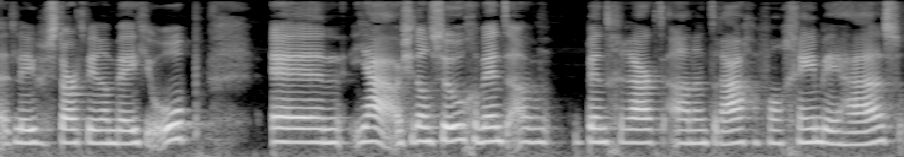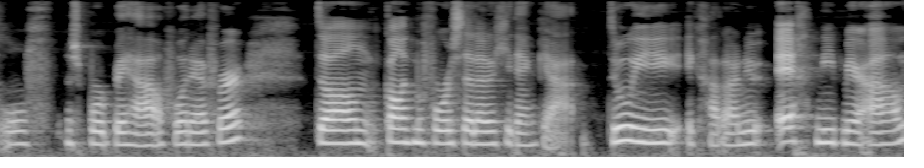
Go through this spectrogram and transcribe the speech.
het leven start weer een beetje op. En ja, als je dan zo gewend aan, bent geraakt aan het dragen van geen BH's of een sport BH of whatever, dan kan ik me voorstellen dat je denkt, ja, doei, ik ga daar nu echt niet meer aan.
